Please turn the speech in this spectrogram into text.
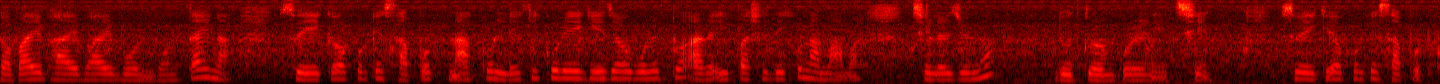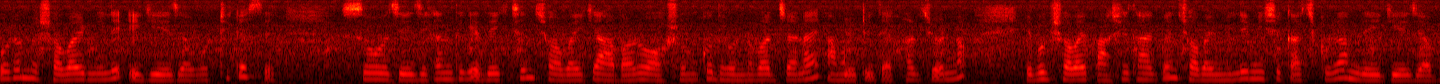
সবাই ভাই ভাই, বোন বোন, তাই না? সো একে অপরকে সাপোর্ট না করলে কি করে এগিয়ে যাব বলে তো? আর এই পাশে দেখুন আমি আমার ছেলের জন্য দুধ গরম করে নিচ্ছি। সো একে অপরকে সাপোর্ট করে আমরা সবাই মিলে এগিয়ে যাব, ঠিক আছে? সো যে যেখান থেকে দেখছেন সবাইকে আবারও অসংখ্য ধন্যবাদ জানাই আমার ভিডিওটি দেখার জন্য। এবং সবাই পাশে থাকবেন, সবাই মিলেমিশে কাজ করে আমরা এগিয়ে যাব।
